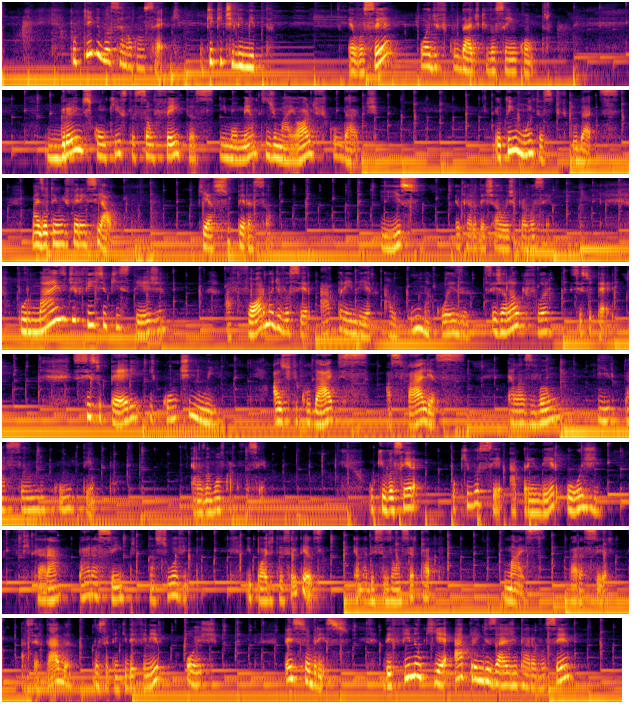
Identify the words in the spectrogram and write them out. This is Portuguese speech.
Por que, que você não consegue? O que, que te limita? É você ou a dificuldade que você encontra. Grandes conquistas são feitas em momentos de maior dificuldade. Eu tenho muitas dificuldades, mas eu tenho um diferencial, que é a superação. E isso eu quero deixar hoje para você. Por mais difícil que esteja, a forma de você aprender alguma coisa, seja lá o que for, se supere. Se supere e continue. As dificuldades, as falhas, elas vão ir passando com o tempo. Elas não vão ficar com você. O que você o que você aprender hoje ficará para sempre na sua vida. E pode ter certeza, é uma decisão acertada. Mas para ser acertada, você tem que definir hoje. Pense sobre isso. Defina o que é aprendizagem para você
